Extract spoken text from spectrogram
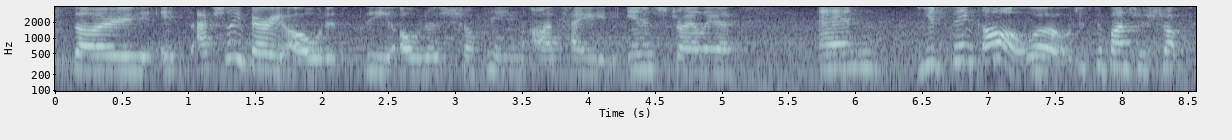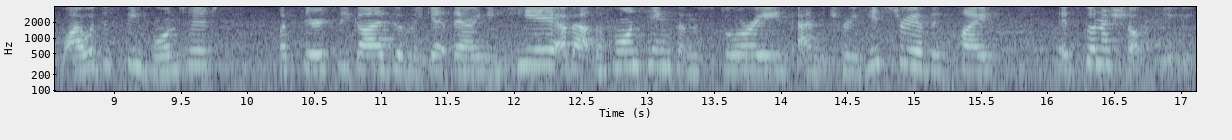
So it's actually very old, it's the oldest shopping arcade in Australia and you'd think, oh well, just a bunch of shops, why would this be haunted? But seriously guys, when we get there and you hear about the hauntings and the stories and the true history of this place, it's gonna shock you.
